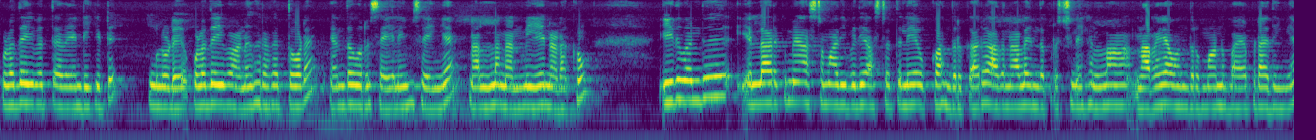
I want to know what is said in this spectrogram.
குலதெய்வத்தை வேண்டிக்கிட்டு உங்களுடைய குலதெய்வ அனுகிரகத்தோட எந்த ஒரு செயலையும் செய்யுங்க. நல்ல நன்மையே நடக்கும். இது வந்து எல்லாருக்குமே அஷ்டமாதிபதி அஷ்டத்திலே உட்காந்துருக்காரு அதனால் இந்த பிரச்சனைகள்லாம் நிறையா வந்துருமான்னு பயப்படாதீங்க.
